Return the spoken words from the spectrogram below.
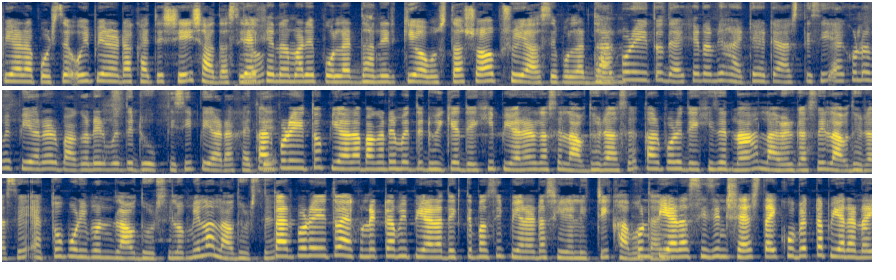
পেয়ারা পড়ছে ওই পেয়ারাটা খাইতে সেই সাদা ছিল। দেখেন আমার এই পোলার ধানের কি অবস্থা সব শুয়ে আছে পোলার ধান। তারপরে এই তো দেখেন আমি হাইটে হাইটে আসতেছি এখন আমি পেয়ারার বাগানের মধ্যে ঢুকতেছি পেয়ারা খাইতে। তারপরে এই তো পেয়ারা বাগানের মধ্যে ঢুকে দেখি পেয়ারার গাছে লাউ ধরে আছে তারপরে দেখি যে না লাউয়ের গাছে লাউ ধরে আছে এত পরিমাণ লাউ ধরছিল মেলা লাউ ধরছে। তারপরে তো এখন একটা আমি পেয়ারা দেখতে পাচ্ছি পেয়ারাটা ছিঁড়ে লিচ্ছি খাব পেয়ারা সিজন শেষ তাই খুব একটা পেয়ারা নাই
